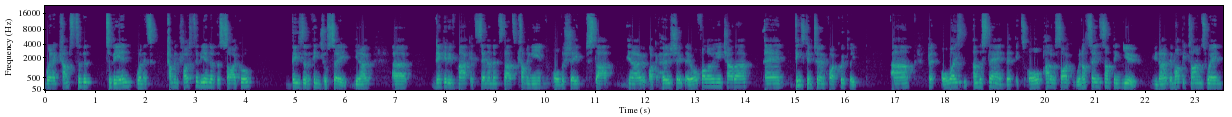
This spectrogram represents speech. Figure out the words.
when it comes to the to the end, when it's coming close to the end of the cycle, these are the things you'll see. You know, uh, negative market sentiment starts coming in, or the sheep start, you know, like a herd of sheep, they're all following each other, and things can turn quite quickly. Um, but always understand that it's all part of a cycle. We're not seeing something new. You know, there might be times when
